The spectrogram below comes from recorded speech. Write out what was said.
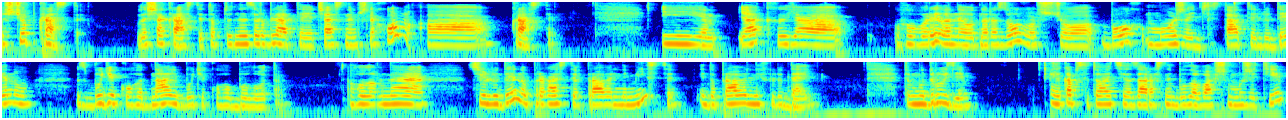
щоб красти. Лише красти, тобто не заробляти чесним шляхом, а красти. І як я говорила неодноразово, що Бог може дістати людину з будь-якого дна і будь-якого болота. Головне цю людину привести в правильне місце і до правильних людей. Тому, друзі, яка б ситуація зараз не була в вашому житті,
